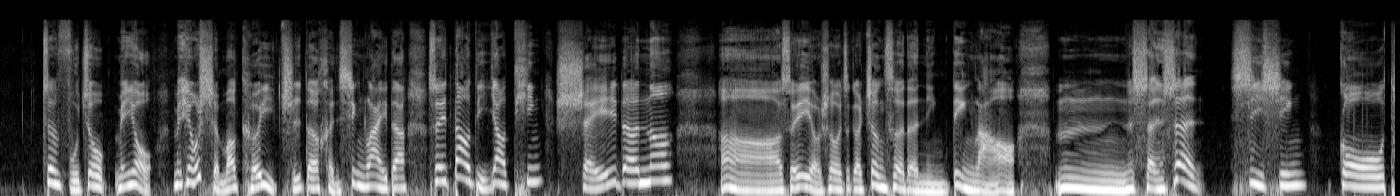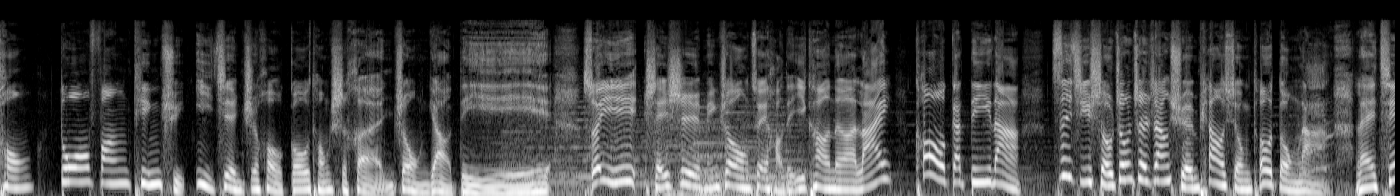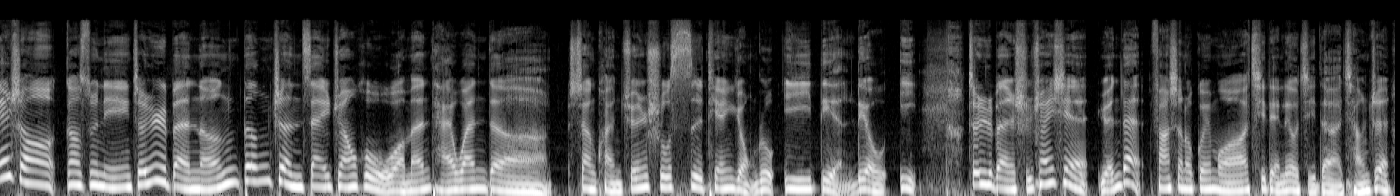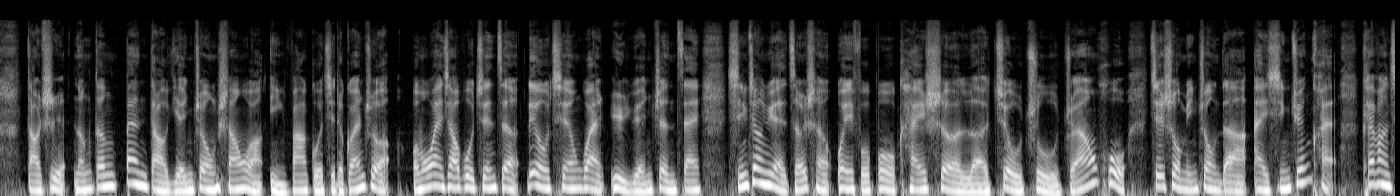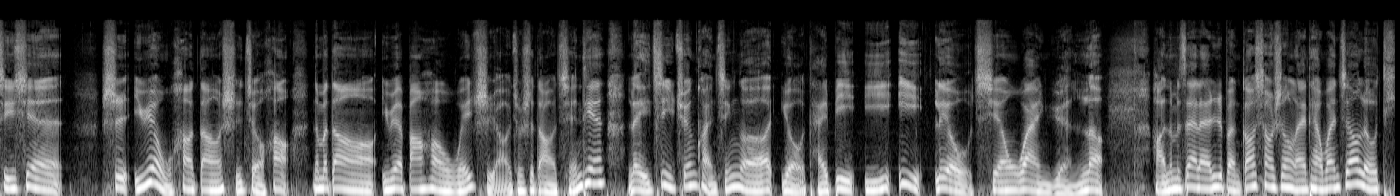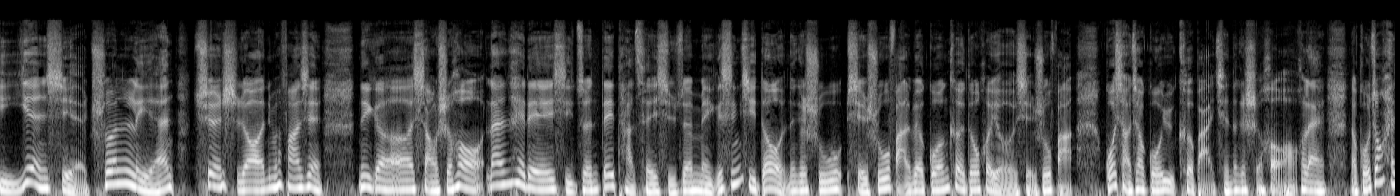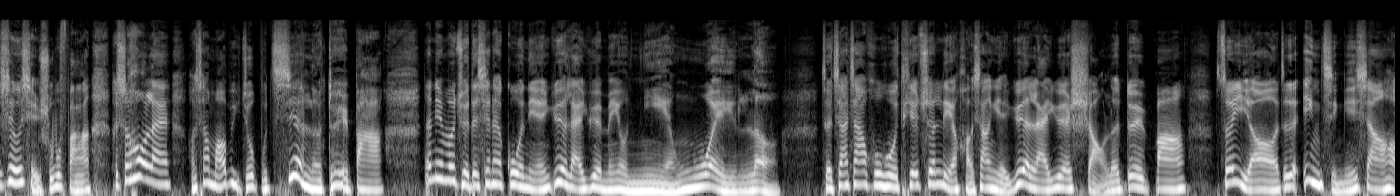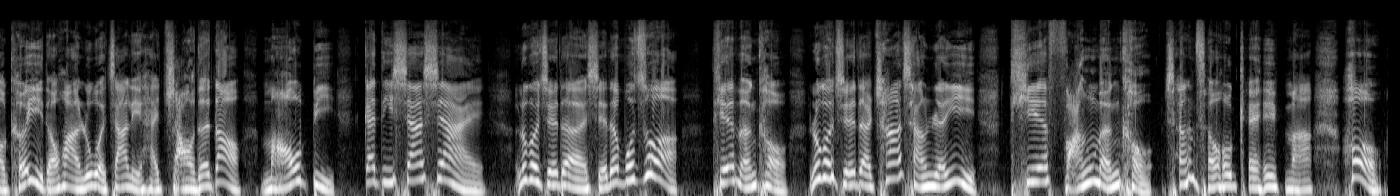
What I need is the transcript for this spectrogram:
政府就没有没有什么可以值得很信赖的，所以到底要听谁的呢？啊、所以有时候这个政策的拟定了，哦，嗯，审慎细心沟通。多方听取意见之后，沟通是很重要的。所以，谁是民众最好的依靠呢？来，扣个低啦，自己手中这张选票熊都懂啦。来，接手告诉您，这日本能登赈灾专户，我们台湾的善款捐书四天涌入一点六亿。这日本石川县元旦发生了规模七点六级的强震，导致能登半岛严重伤亡。引发国际的关注。我们外交部捐赠六千万日元赈灾，行政院责成卫福部开设了救助专户，接受民众的爱心捐款，开放期限。是一月五号到十九号，那么到一月八号为止啊，就是到前天，累计捐款金额有台币一亿六千万元了。好，那么再来，日本高校生来台湾交流体验写春联，确实哦，你们发现那个小时候蓝黑的喜尊 data 才喜尊，每个星期都有那个书写书法，对不对？国文课都会有写书法，国小叫国语课吧，以前那个时候哦，后来那国中还是有写书法，可是后来好像毛笔就不见了，对吧？那你有没有觉得现在过年越来越没有年味了？这家家户户贴春联好像也越来越少了，对吧？所以哦，这个应景一下哈，可以的话，如果家里还找得到毛笔，该滴下下哎。如果觉得写的不错，贴门口；如果觉得差强人意，贴房门口，这样子 OK 吗？吼。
